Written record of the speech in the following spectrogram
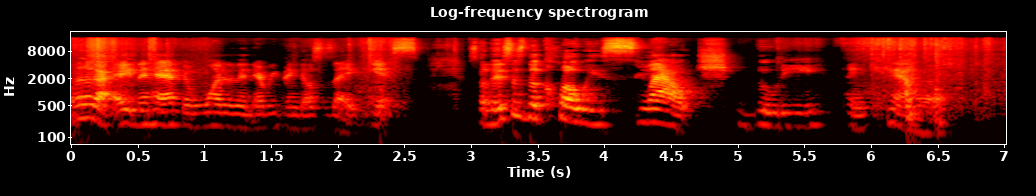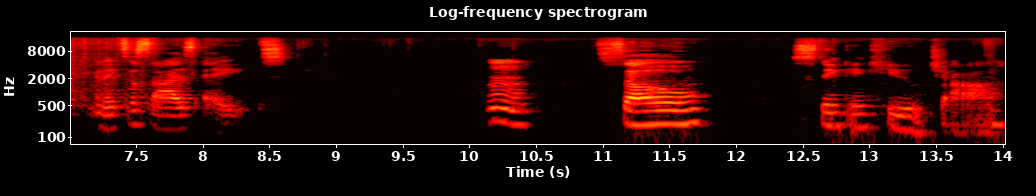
I got eight and a half and one and then everything else is eight. Yes. So this is the Chloe Slouch Booty and Camel. And it's a size eight. Mm. So stinking cute, y'all.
